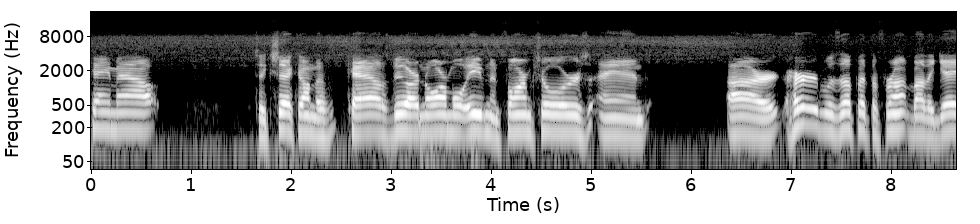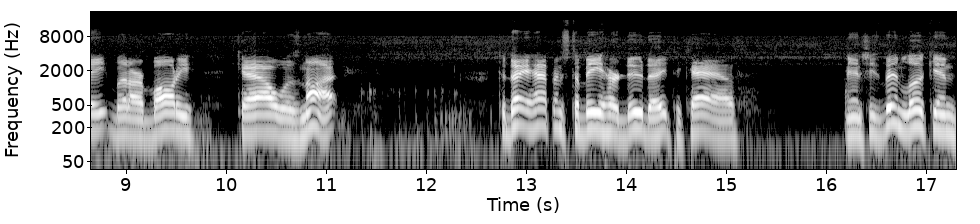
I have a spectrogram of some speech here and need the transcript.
Came out to check on the cows, do our normal evening farm chores, and our herd was up at the front by the gate, but our baldy cow was not. Today happens to be her due date to calve, and she's been looking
